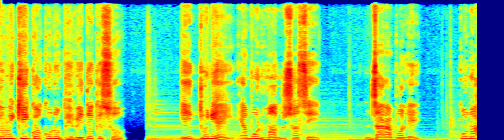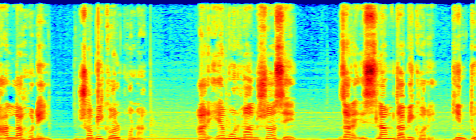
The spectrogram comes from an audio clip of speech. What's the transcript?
তুমি কি কখনো ভেবে দেখেছ? এই দুনিয়ায় এমন মানুষ আছে যারা বলে, কোনো আল্লাহ নেই, সবই কল্পনা। আর এমন মানুষ আছে যারা ইসলাম দাবি করে, কিন্তু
